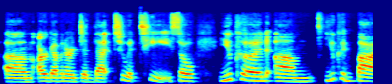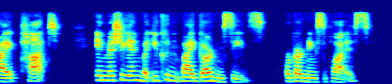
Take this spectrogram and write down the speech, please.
Um, our governor did that to a T. So you could um, you could buy pot in Michigan, but you couldn't buy garden seeds or gardening supplies.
